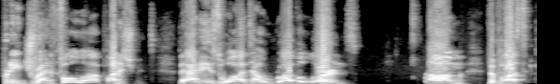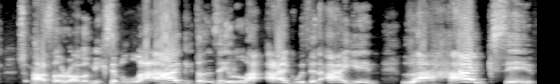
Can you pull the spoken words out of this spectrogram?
pretty dreadful uh, punishment. That is what how Rava learns um, the pasuk. So Masla Rava him Lag. It doesn't say Lag with an ayin. Lahag siv.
